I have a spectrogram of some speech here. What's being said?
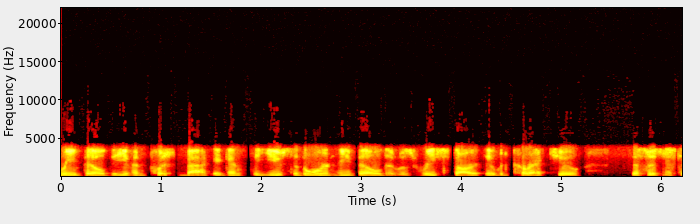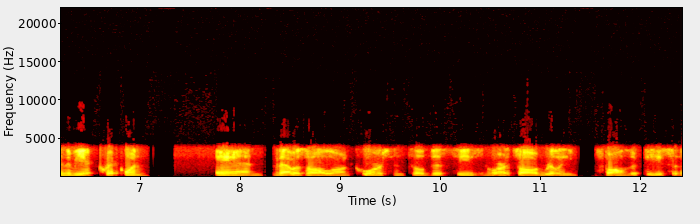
rebuild. They even pushed back against the use of the word rebuild. It was restart. It would correct you. This was just going to be a quick one. And that was all on course until this season where it's all really fallen to pieces.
